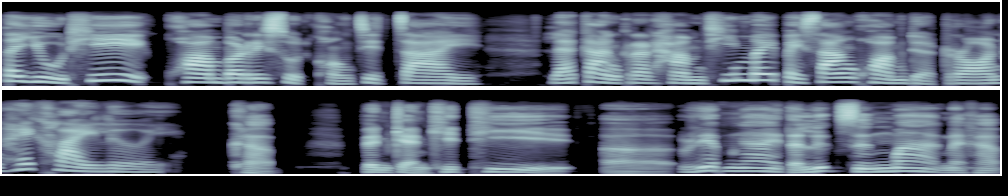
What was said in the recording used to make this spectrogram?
แต่อยู่ที่ความบริสุทธิ์ของจิตใจ และการกระทำที่ไม่ไปสร้างความเดือดร้อนให้ใครเลย ครับ เป็นแก่นคิดที่เอ่อเรียบง่ายแต่ลึกซึ้งมากนะครับ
